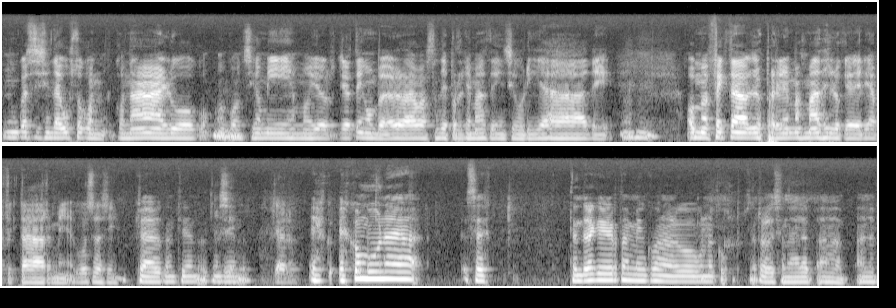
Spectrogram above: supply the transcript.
nunca se siente a gusto con, con algo, con, o consigo mismo. Yo, yo tengo en verdad bastantes problemas de inseguridad, de Ujú. o me afecta los problemas más de lo que debería afectarme, cosas así. Claro, te entiendo, te Sí, entiendo. claro. Es, es como una... O sea, tendrá que ver también con algo una, relacionado a la, a- a la,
